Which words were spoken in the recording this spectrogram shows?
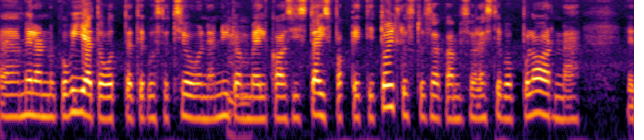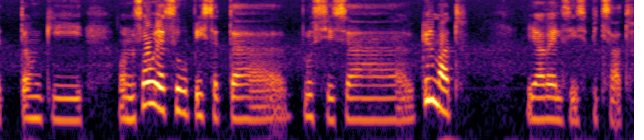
meil on nagu viie toote degustatsioon ja nüüd mm. on mhm. meil ka siis täispaketid toitlustusega, mis on hästi populaarne. et ongi, on soojad suupisted pluss siis äh, külmad ja veel siis pitsad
